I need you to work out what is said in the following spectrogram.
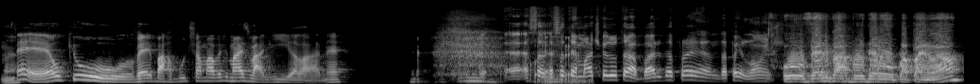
Né? É, é o que o velho barbudo chamava de mais-valia lá, né? Essa, essa temática do trabalho dá pra, dá pra ir longe. O velho barbudo era o Papai Noel?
